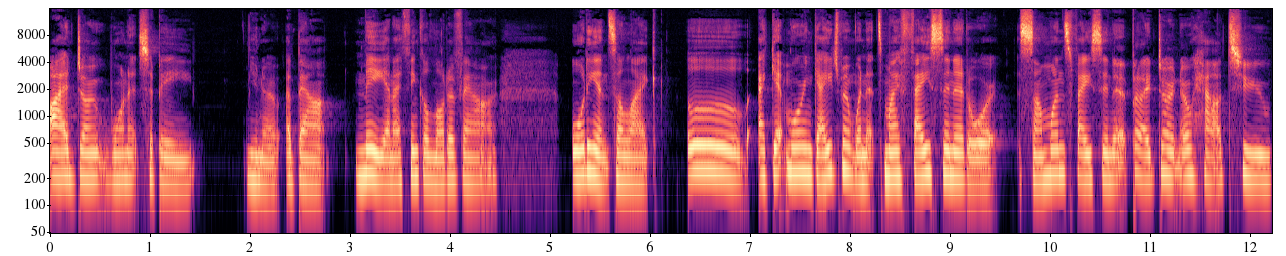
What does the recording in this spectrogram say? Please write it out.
i don't want it to be you know about me. And I think a lot of our audience are like, oh, I get more engagement when it's my face in it or someone's face in it, but I don't know how to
